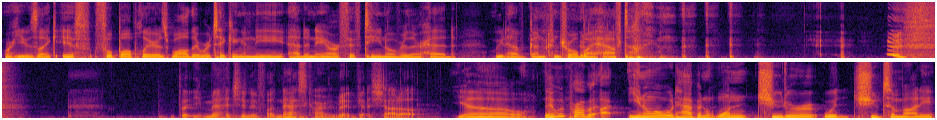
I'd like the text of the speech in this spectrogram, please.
where he was like, if football players, while they were taking a knee, had an AR 15 over their head, we'd have gun control by halftime. But imagine if a NASCAR event got shot up. Yo, they would probably, I- you know what would happen? One shooter would shoot somebody,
